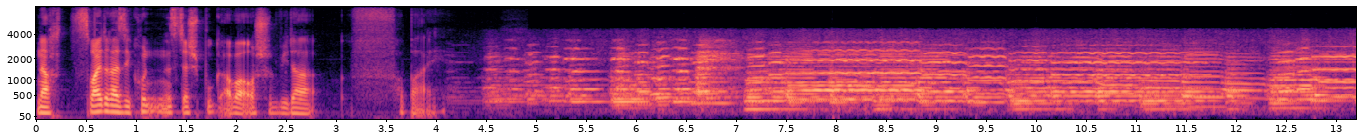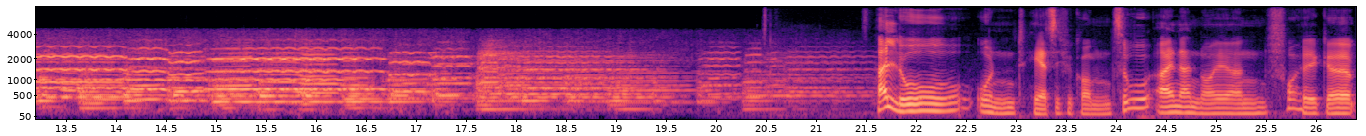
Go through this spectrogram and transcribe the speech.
Nach zwei, drei Sekunden ist der Spuk aber auch schon wieder vorbei. Hallo und herzlich willkommen zu einer neuen Folge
